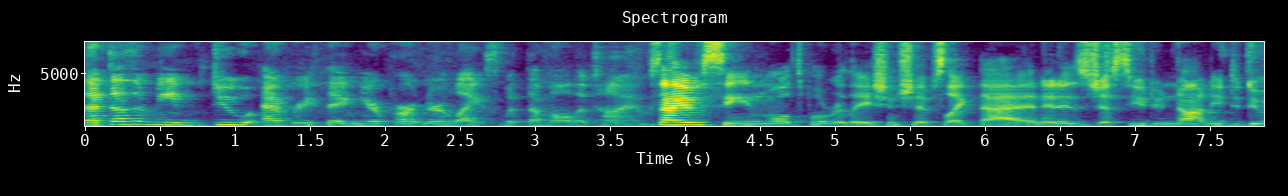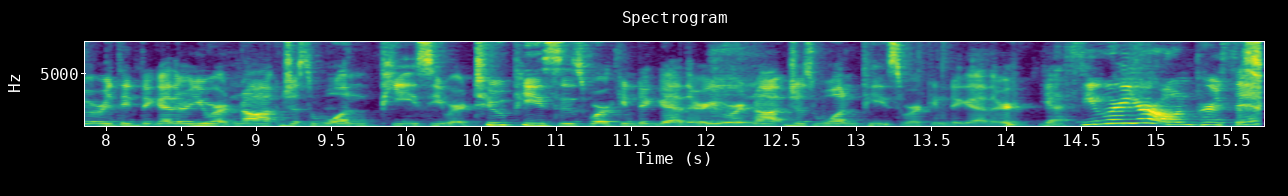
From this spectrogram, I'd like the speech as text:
that doesn't mean do everything your partner likes with them all the time. Because I have seen multiple relationships like that, and it is just you do not need to do everything together. You are not just one piece. You are two pieces working together. You are not just one piece working together. Yes, you are your own person.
